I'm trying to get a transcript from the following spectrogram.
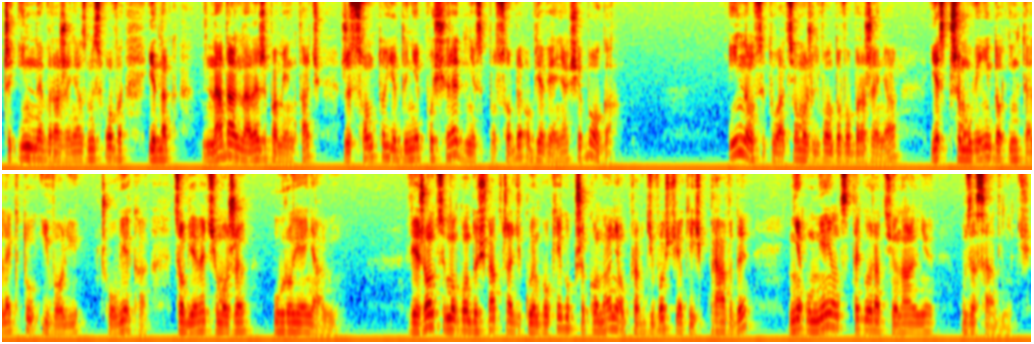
czy inne wrażenia zmysłowe. Jednak nadal należy pamiętać, że są to jedynie pośrednie sposoby objawienia się Boga. Inną sytuacją możliwą do wyobrażenia jest przemówienie do intelektu i woli człowieka, co objawiać się może urojeniami. Wierzący mogą doświadczać głębokiego przekonania o prawdziwości jakiejś prawdy, nie umiejąc tego racjonalnie uzasadnić.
